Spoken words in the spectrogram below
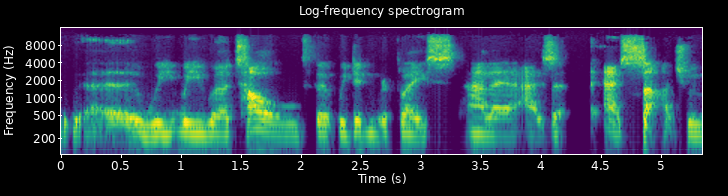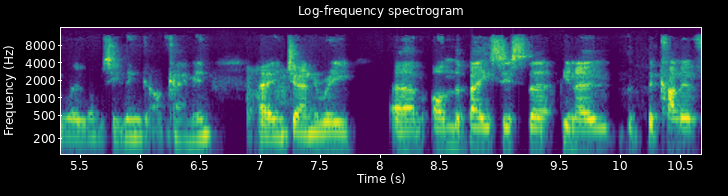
uh, we we were told that we didn't replace Haller as a, as such. We were obviously Lingard came in uh, in January um, on the basis that you know the, the kind of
